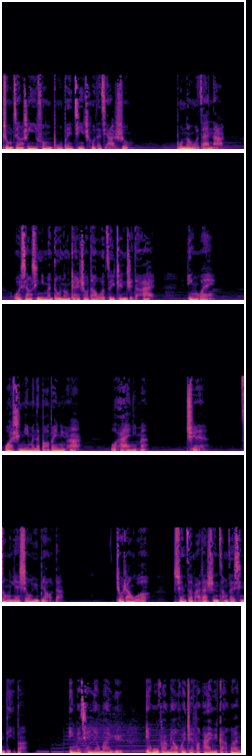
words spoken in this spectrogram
终将是一封不被寄出的家书。不论我在哪儿，我相信你们都能感受到我最真挚的爱，因为。我是你们的宝贝女儿，我爱你们，却总也羞于表达。就让我选择把它深藏在心底吧，因为千言万语也无法描绘这份爱与感恩。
